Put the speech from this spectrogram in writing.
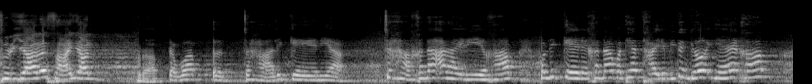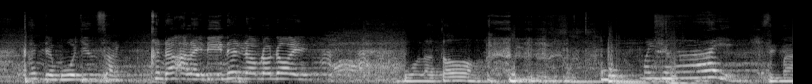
สุริยาและสายัน ครับ แต่ว่าเออจะหาลิเกเนี่ยจะหาคณะอะไรดีครับเพราะลิเกในคณะประเทศไทยเนี่ยมีตั้งเยอะแยะครับ ท่านอย่ามัวยืนสั่นคณะอะไรดีแนะนำเราหน่อยวัวลาโต้ ไม่ได้สิมา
